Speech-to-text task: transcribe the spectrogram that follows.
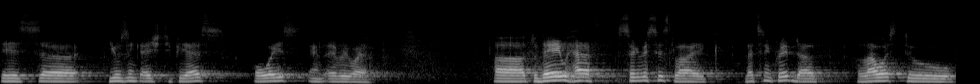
is uh, using HTTPS always and everywhere. Uh, today we have services like Let's Encrypt that allow us to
